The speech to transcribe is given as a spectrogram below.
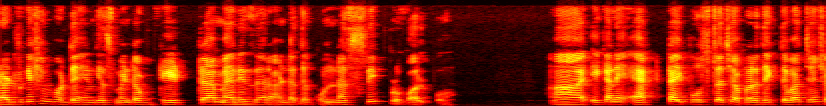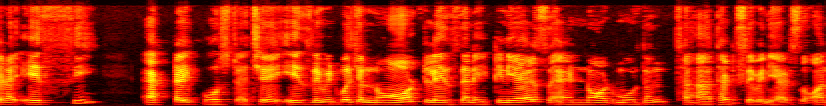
notification for the engagement of data manager under the Kanyashree প্রকল্প। এখানে একটাই পোস্ট আছে, আপনারা দেখতে পাচ্ছেন, সেটা এসসি একটাই পোস্ট আছে। এজ লিমিট বলছে not less than eighteen years and not more than thirty seven years on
